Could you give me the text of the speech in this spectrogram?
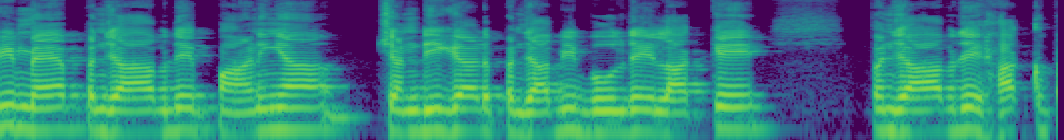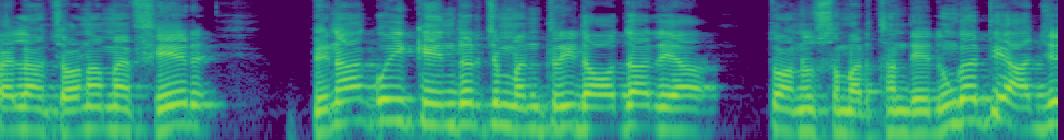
ਵੀ ਮੈਂ ਪੰਜਾਬ ਦੇ ਪਾਣੀਆਂ, ਚੰਡੀਗੜ੍ਹ, ਪੰਜਾਬੀ ਬੋਲਦੇ ਇਲਾਕੇ, ਪੰਜਾਬ ਦੇ ਹੱਕ ਪਹਿਲਾਂ ਚਾਹਣਾ ਮੈਂ, ਫਿਰ ਬਿਨਾਂ ਕੋਈ ਕੇਂਦਰ 'ਚ ਮੰਤਰੀ ਦਾ ਅਹੁਦਾ ਲਿਆ, ਤੁਹਾਨੂੰ ਸਮਰਥਨ ਦੇ ਦੂੰਗਾ। ਤੇ ਅੱਜ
